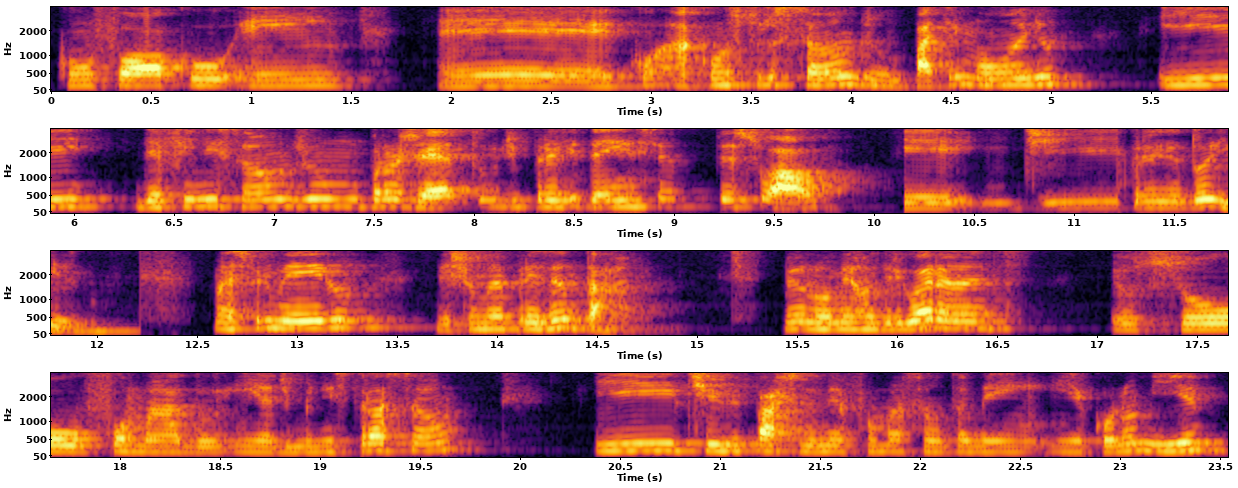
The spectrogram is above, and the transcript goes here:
com foco em é, a construção de um patrimônio e definição de um projeto de previdência pessoal e de empreendedorismo. Mas primeiro, deixa eu me apresentar. Meu nome é Rodrigo Arantes, eu sou formado em administração e tive parte da minha formação também em economia.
